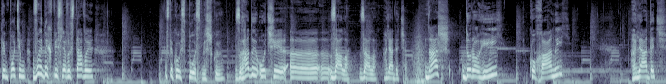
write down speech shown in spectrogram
тим потім видих після вистави з такою з посмішкою. Згадую очі е, е, зала, зала глядача. Наш дорогий, коханий глядач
